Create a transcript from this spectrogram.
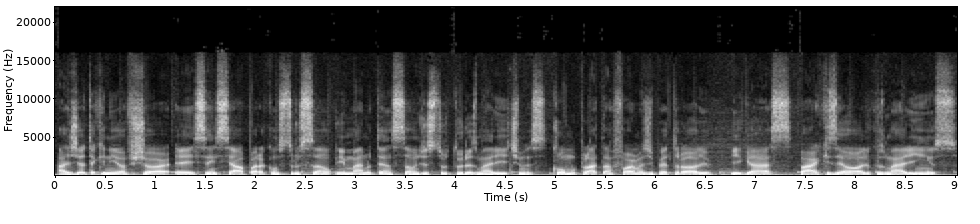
A geotecnia offshore é essencial para a construção e manutenção de estruturas marítimas, como plataformas de petróleo e gás, parques eólicos marinhos,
